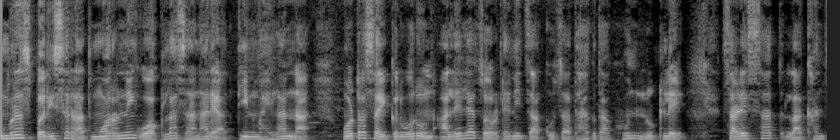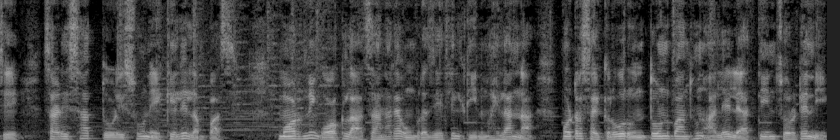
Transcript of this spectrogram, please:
उमरस परिसरात मॉर्निंग वॉकला जाणाऱ्या तीन महिलांना मोटरसायकलवरून आलेल्या चोरट्यांनी चाकूचा धाक दाखवून लुटले. साडेसात लाखांचे साडेसात तोळे सोने केले लंपास. मॉर्निंग वॉकला जाणाऱ्या उमरज येथील तीन महिलांना मोटरसायकलवरून तोंड बांधून आलेल्या तीन चोरट्यांनी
